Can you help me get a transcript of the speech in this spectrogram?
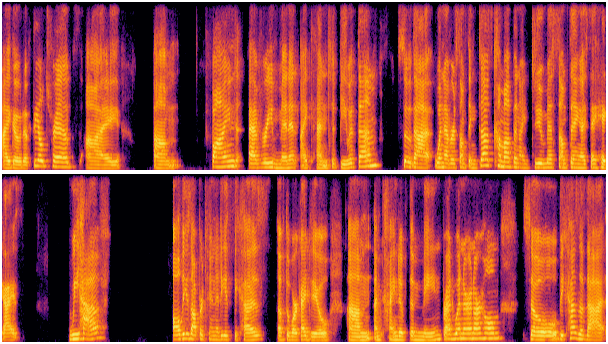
I go to field trips, I um, find every minute I can to be with them so that whenever something does come up and I do miss something, I say, hey guys, we have all these opportunities because of the work I do. Um, I'm kind of the main breadwinner in our home. So because of that,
